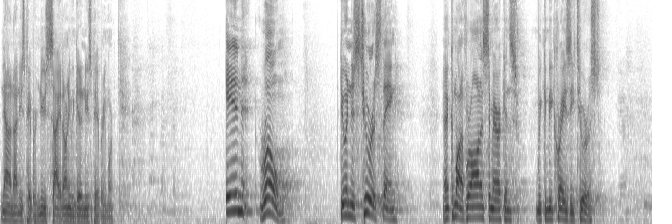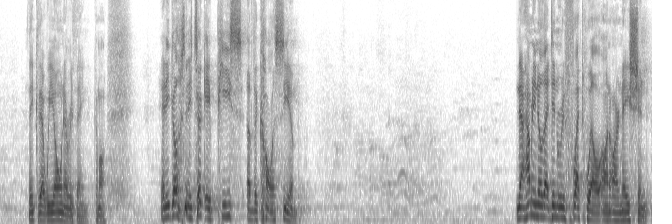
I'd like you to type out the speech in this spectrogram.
no, not newspaper, news site. I don't even get a newspaper anymore. In Rome, doing this tourist thing. And come on, if we're honest Americans, we can be crazy tourists. Think that we own everything. Come on. And he goes and he took a piece of the Colosseum. Now, how many know that didn't reflect well on our nation?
